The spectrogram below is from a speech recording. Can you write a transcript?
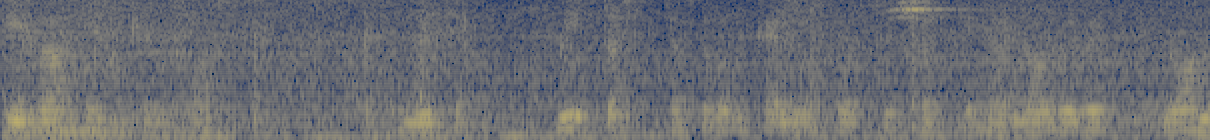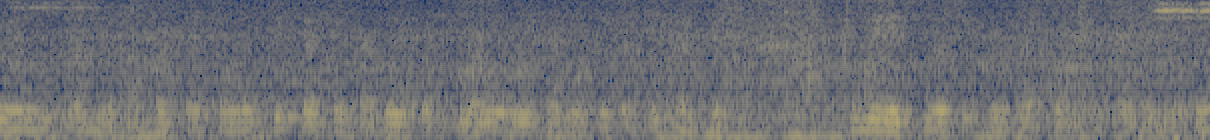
किंवा हे कॅनव्हास तुम्ही द्या मी तर जास्त करून कॅनव्हास करते. नॉन वेडिंग नॉन वेडिंगच्या आपण त्याच्यावरती करते काही गोष्ट नॉन मी काही त्याच्यावरती करते तुम्ही रेसिपीवरती चिंता करू शकता त्यामध्ये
